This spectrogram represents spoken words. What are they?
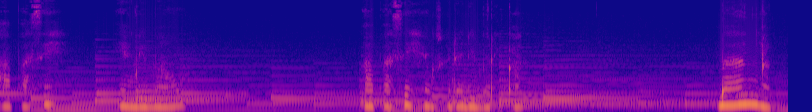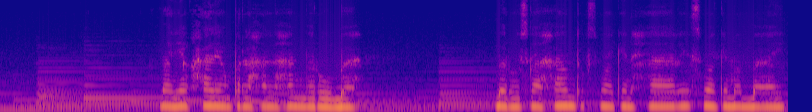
Apa sih yang dimau? Apa sih yang sudah diberikan? Banyak. Banyak hal yang perlahan-lahan berubah. Berusaha untuk semakin hari semakin membaik.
